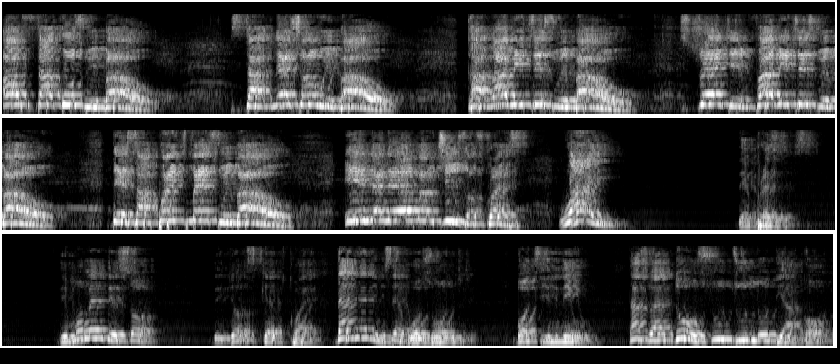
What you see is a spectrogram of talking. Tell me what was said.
Obstacles will bow. Stagnation will bow. Calamities will bow. Strange infirmities will bow. Disappointments will bow. In the name of Jesus Christ. Why? Their presence. The moment they saw, they just kept quiet. Daniel himself was wondering, but he knew. That's why those who do know their God,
